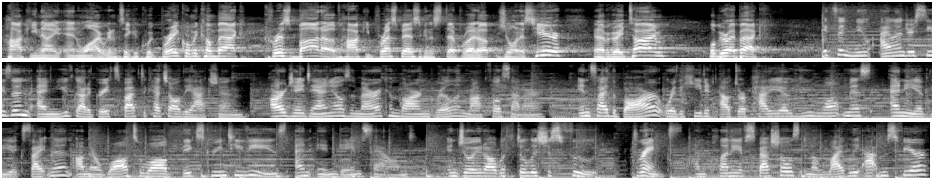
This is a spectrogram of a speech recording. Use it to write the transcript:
Hockey Night NY. We're going to take a quick break. When we come back, Chris Botta of Hockey Press Pass is going to step right up, join us here, and have a great time. We'll be right back. It's a new Islander season, and you've got a great spot to catch all the action. RJ Daniels American Barn Grill in Rockville Centre. Inside the bar or the heated outdoor patio, you won't miss any of the excitement on their wall to wall big screen TVs and in game sound. Enjoy it all with delicious food, drinks, and plenty of specials in a lively atmosphere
